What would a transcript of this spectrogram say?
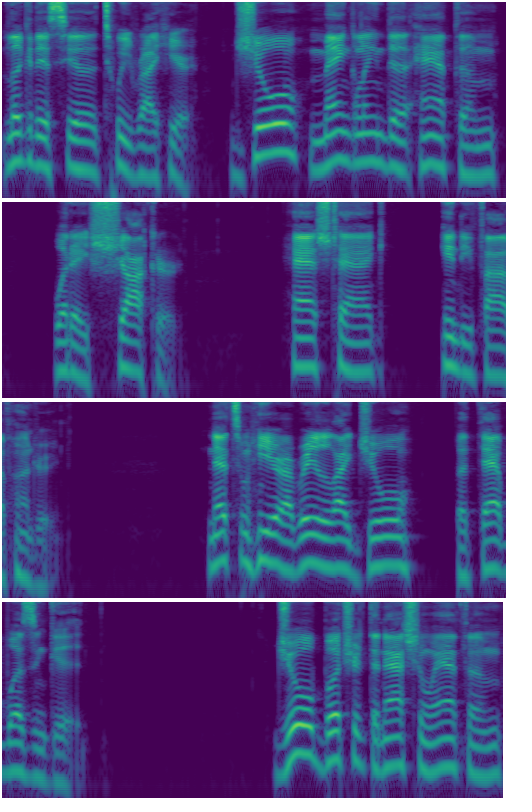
Look at this uh, tweet right here. Jewel mangling the anthem. What a shocker. Hashtag Indy 500. Next one here, I really like Jewel, but that wasn't good. Jewel butchered the national anthem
